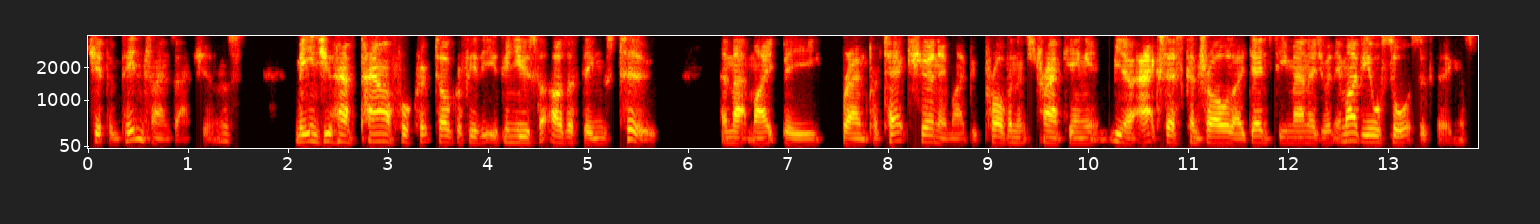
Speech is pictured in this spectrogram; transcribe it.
chip and pin transactions means you have powerful cryptography that you can use for other things too. And that might be brand protection, it might be provenance tracking, you know, access control, identity management, it might be all sorts of things.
